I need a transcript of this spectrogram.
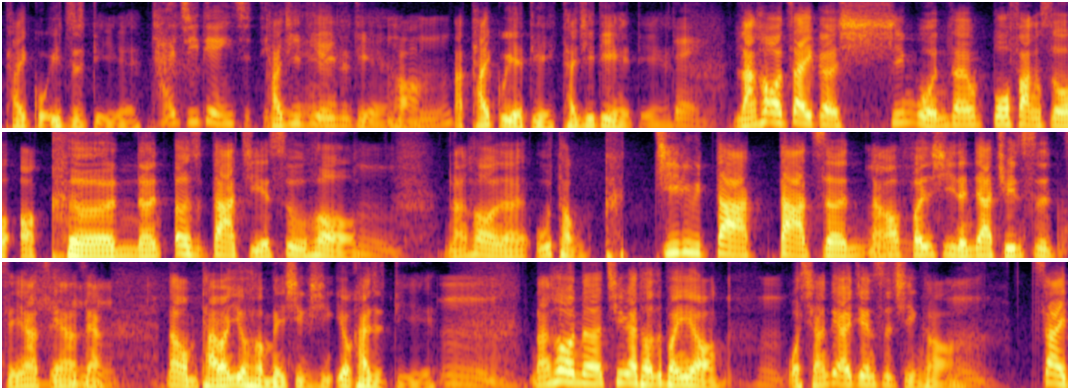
台股一直跌，台积电一直跌，台积电一直跌，哈，啊，台股也跌，台积电也跌，对。然后再一个新闻在播放说，哦，可能二十大结束后，然后呢，五统几率大大增，然后分析人家军事怎样怎样怎样。那我们台湾又很没信心，又开始跌。嗯，然后呢，亲爱的投资朋友，嗯、我强调一件事情哈，嗯、在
